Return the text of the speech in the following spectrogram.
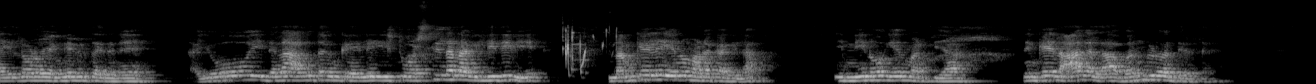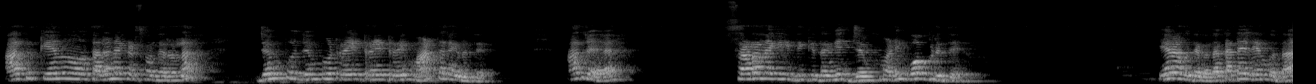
ಇಲ್ಲಿ ನೋಡೋ, ಹೆಂಗೆ ಇರ್ತಾ ಇದ್ದಾನೆ? ಅಯ್ಯೋ, ಇದೆಲ್ಲ ಆಗುತ್ತೆ ಇವನ ಕೈಯಲ್ಲಿ? ಇಷ್ಟು ವರ್ಷದಿಂದ ನಾವು ಇಲ್ಲಿದ್ದೀವಿ ನಮ್ಮ ಕೈಲೇ ಏನು ಮಾಡೋಕ್ಕಾಗಿಲ್ಲ. ಇನ್ನು ನೀನು ಹೋಗಿ ಏನು ಮಾಡ್ತೀಯಾ? ನಿನ್ನ ಕೈಯಲ್ಲಿ ಆಗಲ್ಲ, ಬಂದ್ಬಿಡು ಅಂತ ಹೇಳ್ತಾರೆ. ಅದಕ್ಕೇನು ತಲೆನೇ ಕೆಡ್ಸ್ಕೊಂತಾರಲ್ಲ jump jump, try try try ಮಾಡ್ತಾನೆ ಇರುತ್ತೆ. ಆದರೆ ಸಡನ್ ಆಗಿ ಇದ್ದಕ್ಕಿದ್ದಂಗೆ ಜಂಪ್ ಮಾಡಿ ಹೋಗ್ಬಿಡುತ್ತೆ. ಏನಾಗುತ್ತೆ ಗೊತ್ತಾ? ಕಥೆಯಲ್ಲಿ ಏನು ಗೊತ್ತಾ?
